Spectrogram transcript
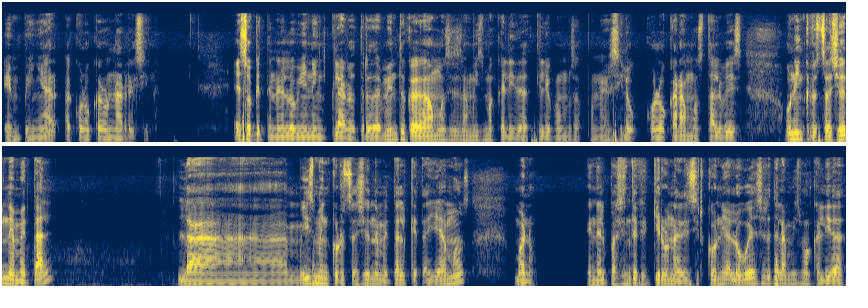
empeñar a colocar una resina. Eso que tenerlo bien en claro. El tratamiento que hagamos es la misma calidad que le vamos a poner si lo colocáramos tal vez una incrustación de metal. La misma incrustación de metal que tallamos. Bueno, en el paciente que quiere una de circonia, lo voy a hacer de la misma calidad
